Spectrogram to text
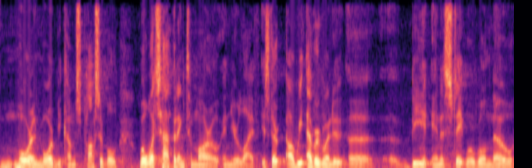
more and more becomes possible, well, what's happening tomorrow in your life? Is there, are we ever going to uh, be in a state where we'll know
